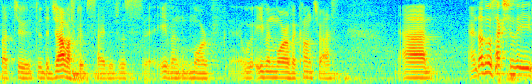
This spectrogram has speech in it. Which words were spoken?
but to, to the JavaScript side, which was even more uh, even more of a contrast. Um, and that was actually,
